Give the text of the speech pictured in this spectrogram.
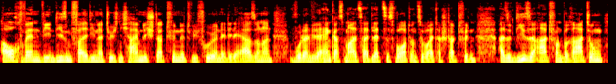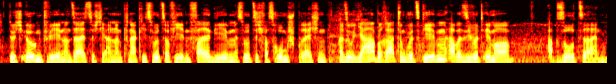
auch wenn, wie in diesem Fall, die natürlich nicht heimlich stattfindet, wie früher in der DDR, sondern wo dann wieder Henkersmahlzeit, letztes Wort und so weiter stattfinden. Also diese Art von Beratung durch irgendwen und sei es durch die anderen Knackis, wird es auf jeden Fall geben. Es wird sich was rumsprechen. Also ja, Beratung wird es geben, aber sie wird immer absurd sein.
